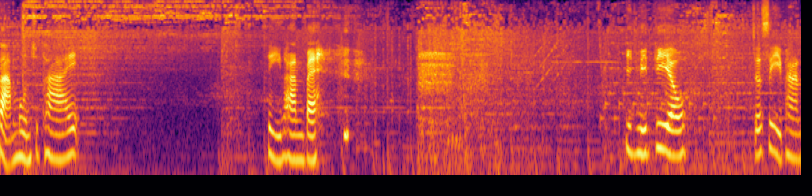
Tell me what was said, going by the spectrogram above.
สามหมุนสุดท้าย สี่พันไป อีกนิดเดียว จะสี่พัน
